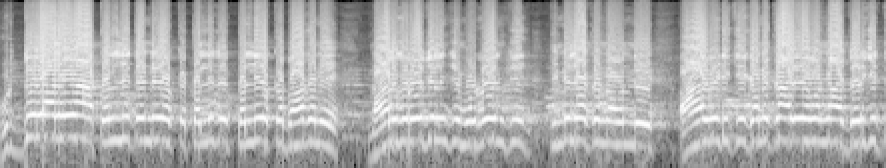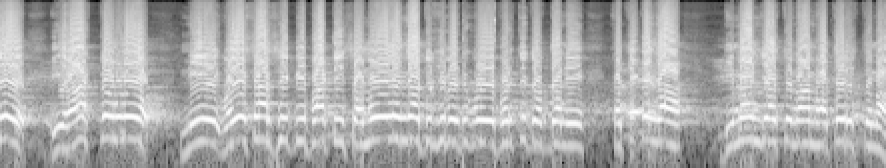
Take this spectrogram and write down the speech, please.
వృద్ధురాలైన ఆ తల్లి తండ్రి యొక్క తల్లి తల్లి యొక్క బాధని నాలుగు రోజుల నుంచి మూడు రోజుల నుంచి తిండి లేకుండా ఉంది ఆవిడికి గనక ఏమన్నా జరిగితే ఈ రాష్ట్రంలో నీ వైఎస్ఆర్సీపీ పార్టీ సమూలంగా తుడిచిపెట్టుకుపోయే పరిస్థితి వద్దని ఖచ్చితంగా డిమాండ్ చేస్తున్నాం హెచ్చరిస్తున్నాం.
